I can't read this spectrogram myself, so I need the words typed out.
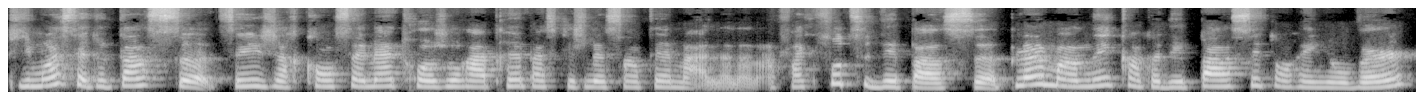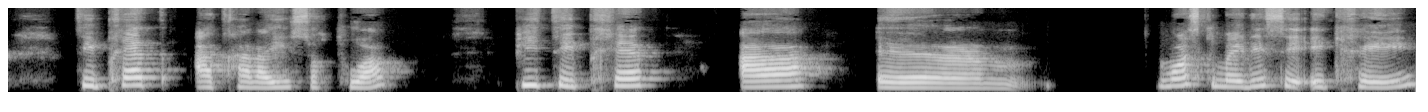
puis moi, c'était tout le temps ça, tu sais, je reconsommais trois jours après parce que je me sentais mal. Là, Fait qu'il faut que tu dépasses ça. Puis là, un moment donné, quand tu as dépassé ton hangover, tu es prête à travailler sur toi, puis tu es prête à... Euh, moi, ce qui m'a aidé, c'est écrire,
